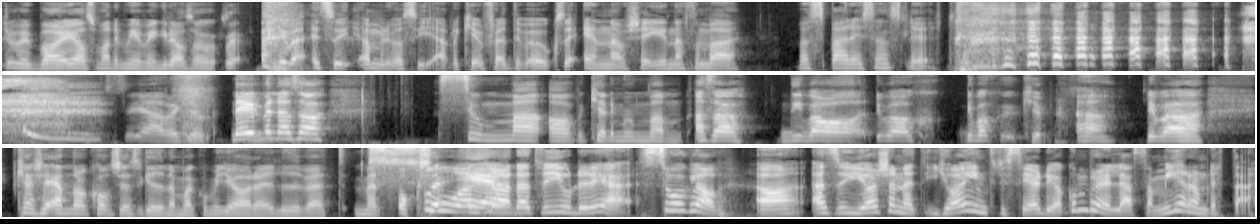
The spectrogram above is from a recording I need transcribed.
Det var bara jag som hade med mig en grönsak också. Det var, så, ja, men det var så jävla kul för att det var också en av tjejerna som bara, var sparrisen slut? Så jävla kul. Nej men alltså, summa av kardemumman, alltså det var, det var, det var sjukt kul. Ja. Det var kanske en av de konstigaste grejerna man kommer göra i livet, men också så en... glad att vi gjorde det. Så glad! Ja, alltså jag känner att jag är intresserad och jag kommer börja läsa mer om detta.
